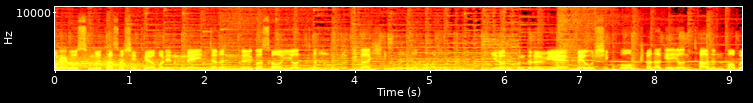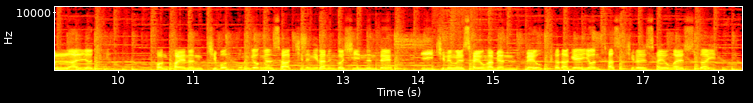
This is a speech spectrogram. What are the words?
올해로 스물다섯이 되어버린 레인저는 늙어서 연타를 누르기가 하는 이런 분들을 위해 매우 쉽고 편하게 연타하는 법을 알려주겠다. 던파에는 기본 공격 연사 기능이라는 것이 있는데 이 기능을 사용하면 매우 편하게 연타 스킬을 사용할 수가 있다.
